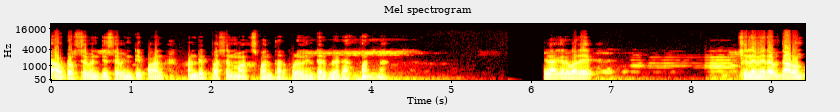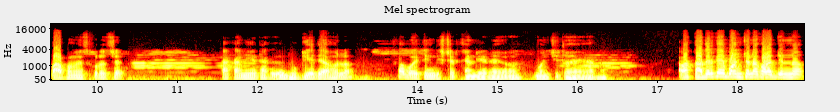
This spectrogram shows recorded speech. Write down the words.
out of seventy seventy পান হান্ড্রেড পার্সেন্ট মার্কস পান, তারপরেও ইন্টারভিউ ডাক পান না। এর আগের বারে ছেলেমেয়েরা দারুণ পারফরমেন্স করেছে। টাকা নিয়ে টাকা ঢুকিয়ে দেওয়া হলো। সব ওয়েটিং লিস্টেড ক্যান্ডিডেট হয়ে গেল, বঞ্চিত হয়ে গেল। আবার তাদেরকেই বঞ্চনা করার জন্য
